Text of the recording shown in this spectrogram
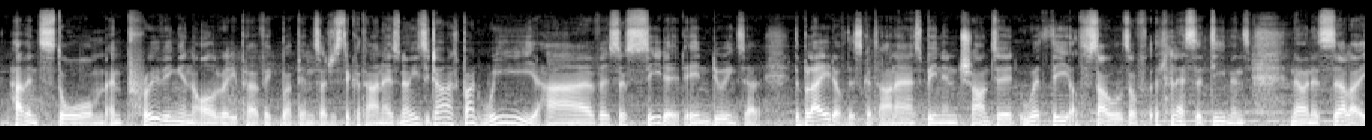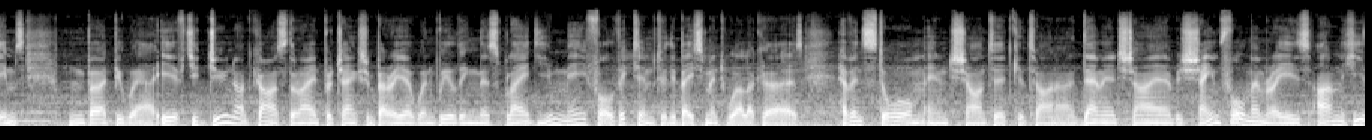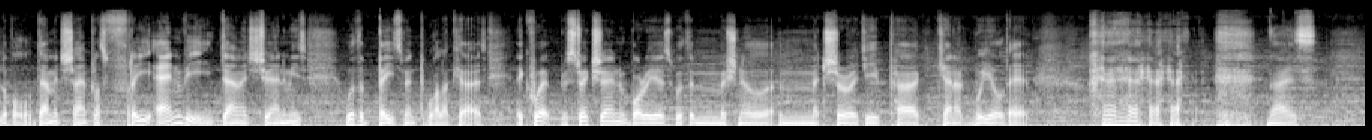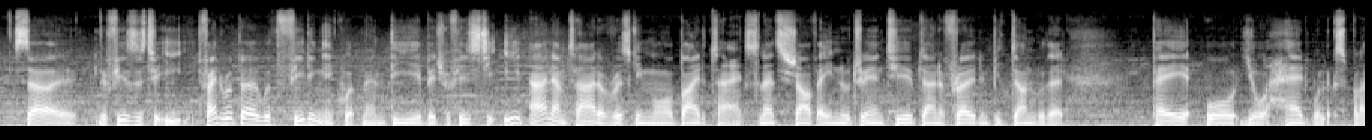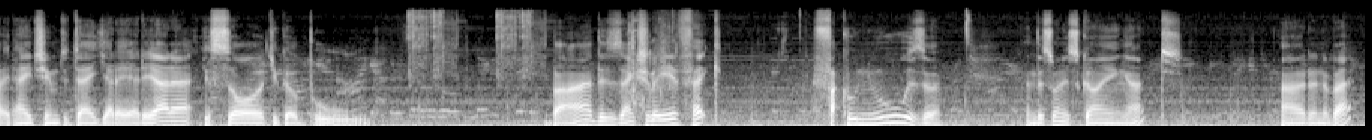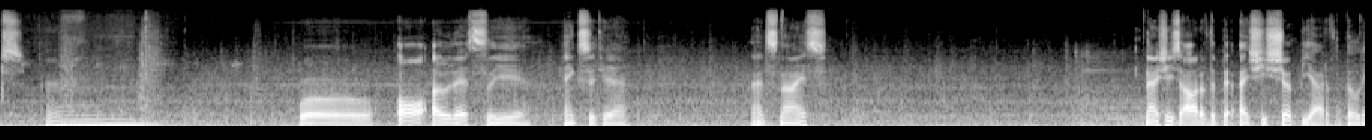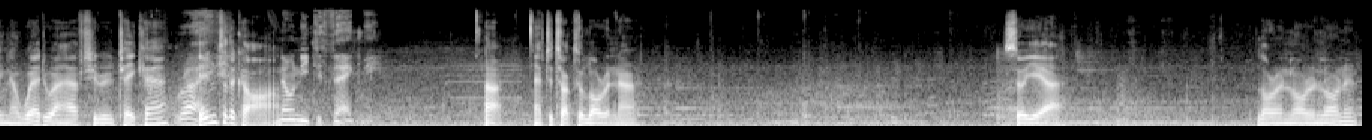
Heaven Storm. Improving an already perfect weapon such as the katana is no easy task, but we have succeeded in doing so. The blade of this katana has been enchanted with the souls of lesser demons known as Selaims. But beware, if you do not cast the right protection barrier when wielding this blade, you may fall victim to the basement well occurs. Heaven Storm Enchanted Katana. Damage type Shameful Memories Unhealable. Damage type plus free envy. Damage to enemies with a basement well occurs. Equip Restriction Warriors with a emotional maturity perk cannot wield it. nice. So, refuses to eat. Find Ripper with feeding equipment. The bitch refuses to eat and I'm tired of risking more bite attacks. Let's shove a nutrient tube down her throat and be done with it. Pay or your head will explode. Hate him today, yada yada yada. Your sword, you go boom. But this is actually a fake. Faku news. And this one is going out. Out and about. Um, Whoa. Oh, oh, that's the exit here. That's nice. Now she's out of the... Uh, she should be out of the building. Now where do I have to take her? Right. Into the car. No need to thank me. Ah, I have to talk to Lauren now. So yeah. Lauren, Lauren, Lauren.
